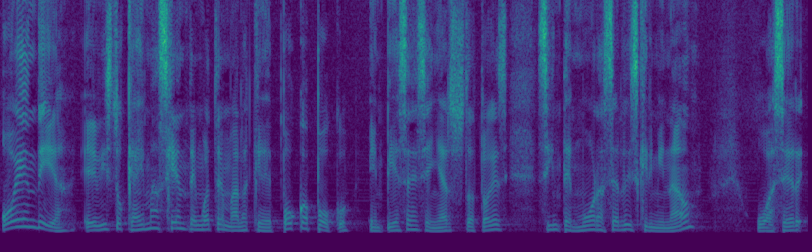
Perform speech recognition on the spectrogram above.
Hoy en día he visto que hay más gente en Guatemala que de poco a poco empieza a enseñar sus tatuajes sin temor a ser discriminado o a ser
